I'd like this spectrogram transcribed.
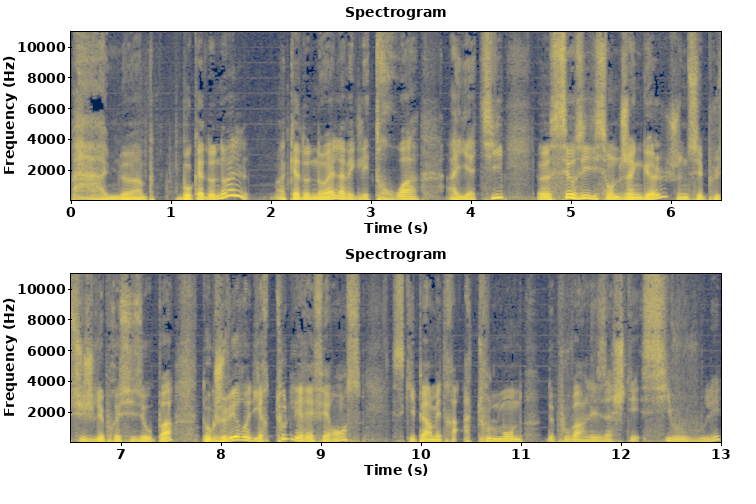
bah, une- un beau cadeau de Noël. Un cadeau de Noël avec les trois Hayati. Euh, c'est aux éditions Jungle, je ne sais plus si je l'ai précisé ou pas. Donc je vais redire toutes les références, ce qui permettra à tout le monde de pouvoir les acheter si vous voulez.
